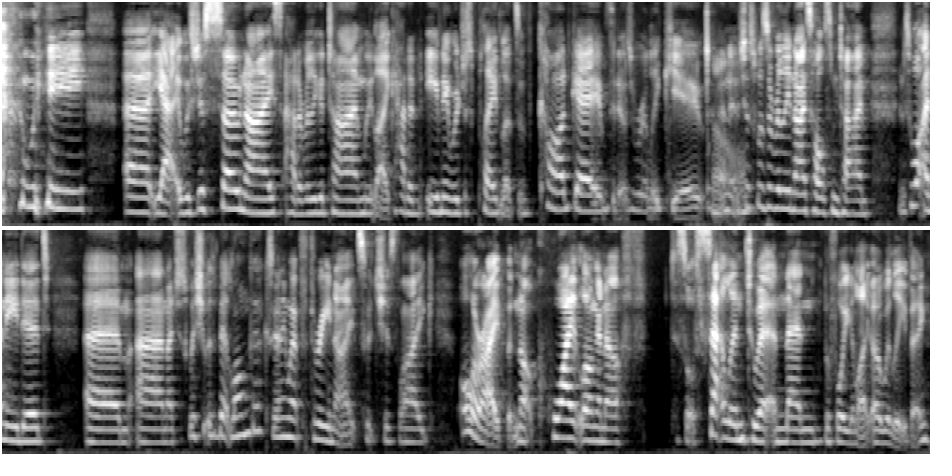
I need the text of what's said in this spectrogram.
we, uh, yeah, it was just so nice. I had a really good time. We like had an evening where we just played lots of card games, and it was really cute. And it just was a really nice, wholesome time. And it's what I needed. Um, and I just wish it was a bit longer because I only went for three nights, which is like all right, but not quite long enough to sort of settle into it. And then before you're like, oh, we're leaving.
